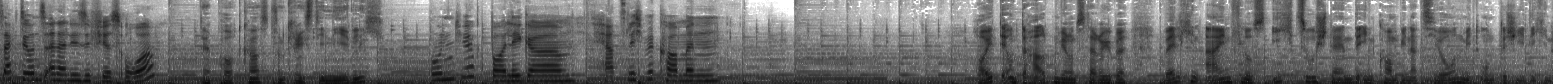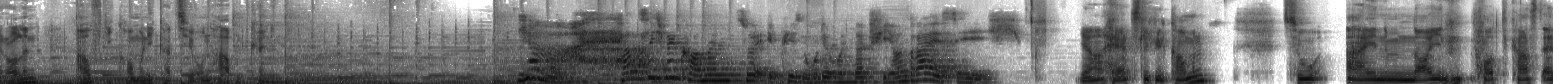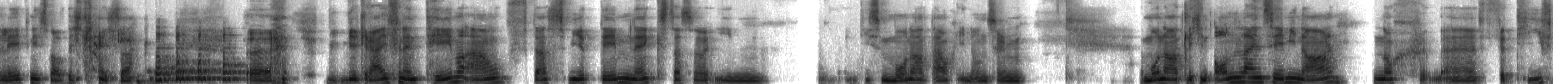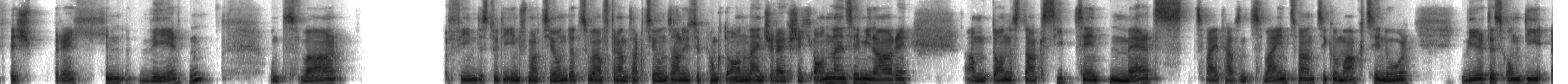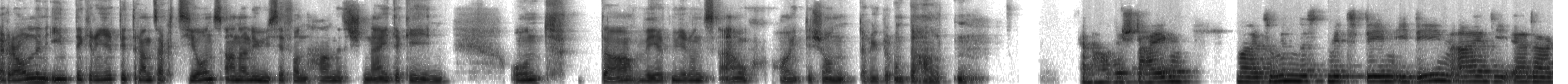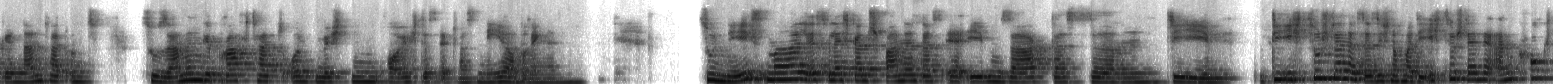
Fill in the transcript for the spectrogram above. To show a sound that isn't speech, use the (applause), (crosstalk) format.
Transaktionsanalyse fürs Ohr. Der Podcast von Christine Nierlich und Jörg Bolliger. Herzlich willkommen. Heute unterhalten wir uns darüber, welchen Einfluss Ich-Zustände in Kombination mit unterschiedlichen Rollen auf die Kommunikation haben können. Ja, herzlich willkommen zur Episode 134. Ja, herzlich willkommen zu einem neuen (laughs) Podcast-Erlebnis, wollte ich gleich sagen. (laughs) äh, wir greifen ein Thema auf, das wir demnächst, also in, in diesem Monat auch in unserem monatlichen Online-Seminar noch äh, vertieft besprechen werden. Und zwar findest du die Information dazu auf transaktionsanalyse.online-online-Seminare am Donnerstag, 17. März 2022 um 18 Uhr wird es um die rollenintegrierte Transaktionsanalyse von Hannes Schneider gehen. Und da werden wir uns auch heute schon darüber unterhalten. Genau, wir steigen mal zumindest mit den Ideen ein, die er da genannt hat und zusammengebracht hat und möchten euch das etwas näher bringen. Zunächst mal ist vielleicht ganz spannend, dass er eben sagt, dass ähm, die, die Ich-Zustände, dass er sich nochmal die Ich-Zustände anguckt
